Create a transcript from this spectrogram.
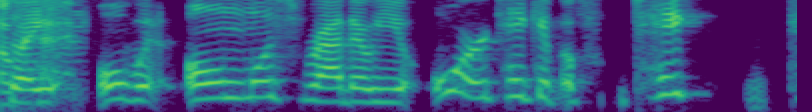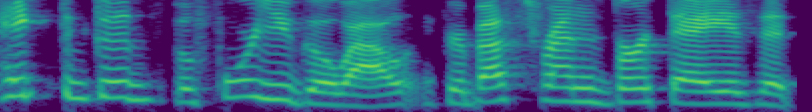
So okay. I would almost rather you or take it take take the goods before you go out. If your best friend's birthday is at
